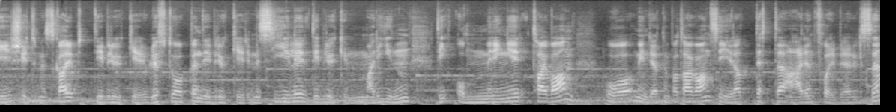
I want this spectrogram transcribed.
De skyter med skarpt, de bruker luftvåpen, de bruker missiler, de bruker marinen. De omringer Taiwan. Og myndighetene på Taiwan sier at dette er en forberedelse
